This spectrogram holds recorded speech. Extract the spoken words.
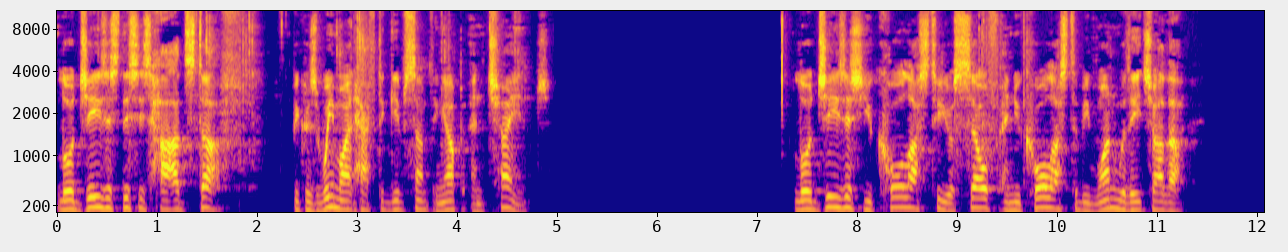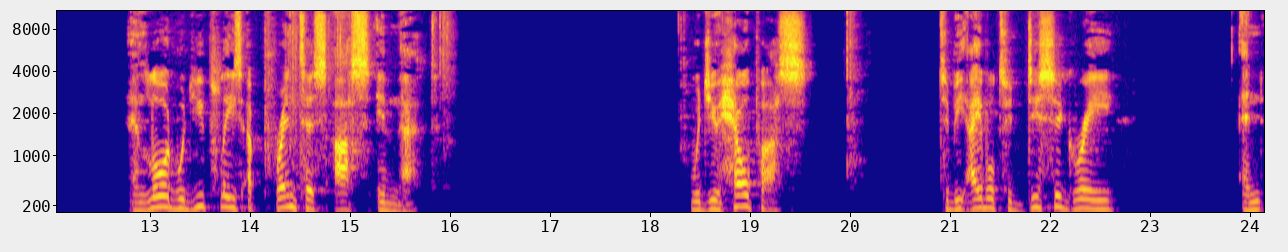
Lord Jesus, this is hard stuff because we might have to give something up and change. Lord Jesus, you call us to yourself and you call us to be one with each other. And Lord, would you please apprentice us in that? Would you help us to be able to disagree and,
